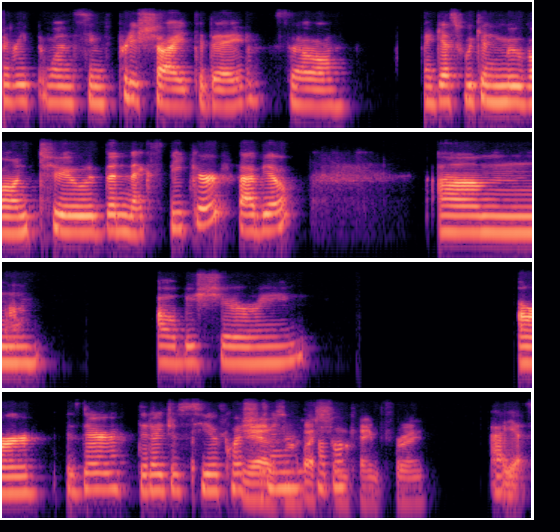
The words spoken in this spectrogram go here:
Everyone seems pretty shy today, so I guess we can move on to the next speaker, Fabio. Um, I'll be sharing. Or is there, did I just see a question? there's a pop question up? came through. Ah, yes,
